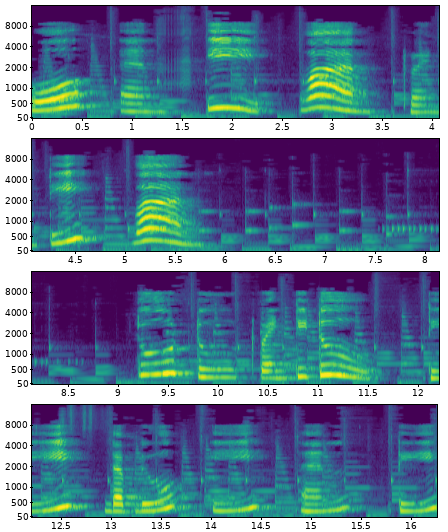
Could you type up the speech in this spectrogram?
O N E 1 21 2 2 22 T W E N T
